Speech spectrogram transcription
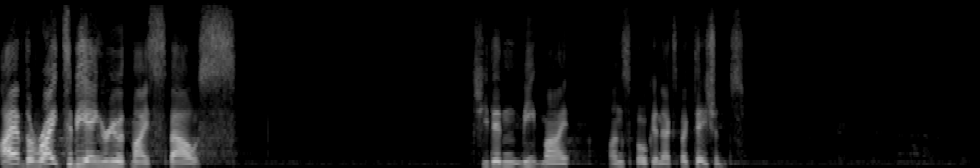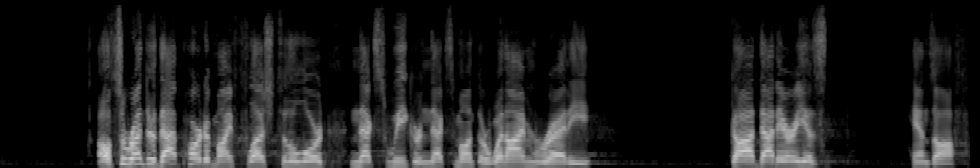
I have the right to be angry with my spouse. She didn't meet my unspoken expectations. I'll surrender that part of my flesh to the Lord next week or next month or when I'm ready. God, that area is hands off.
